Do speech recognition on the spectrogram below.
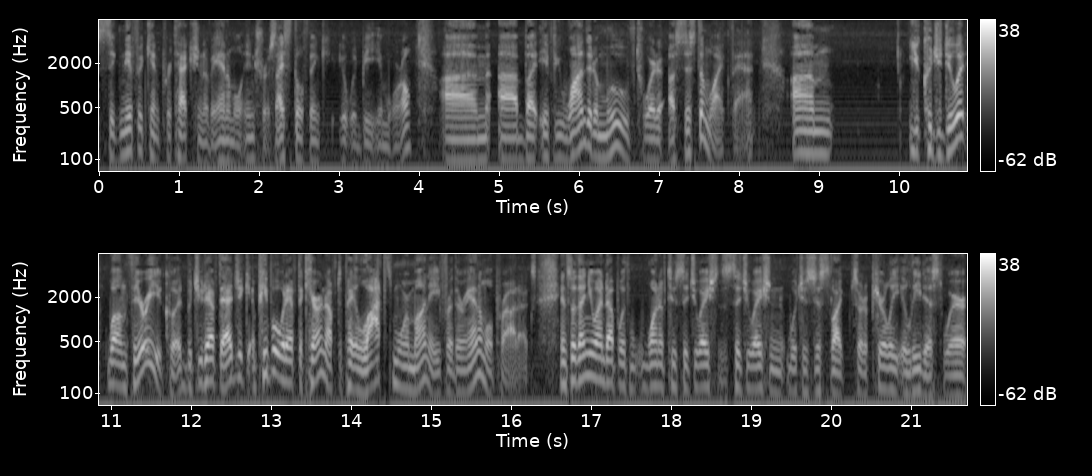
significant protection of animal interests. I still think it would be immoral, um, uh, but if you wanted to move toward a system like that. Um, you could you do it? Well, in theory you could, but you'd have to educate. People would have to care enough to pay lots more money for their animal products, and so then you end up with one of two situations: a situation which is just like sort of purely elitist, where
